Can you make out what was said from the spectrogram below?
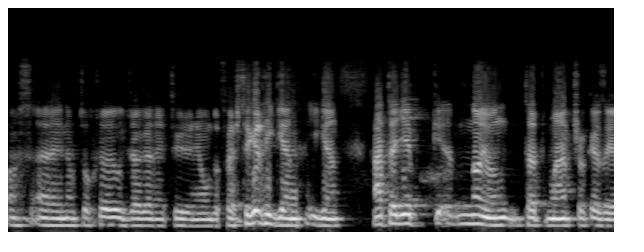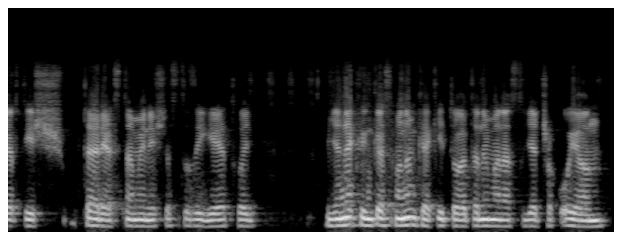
Az, erre nem tudok úgy reagálni, hogy tűrje nyomda festéket. Igen, igen. Hát egyébként nagyon, tehát már csak ezért is terjesztem én is ezt az igét, hogy ugye nekünk ezt már nem kell kitölteni, mert ezt ugye csak olyan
